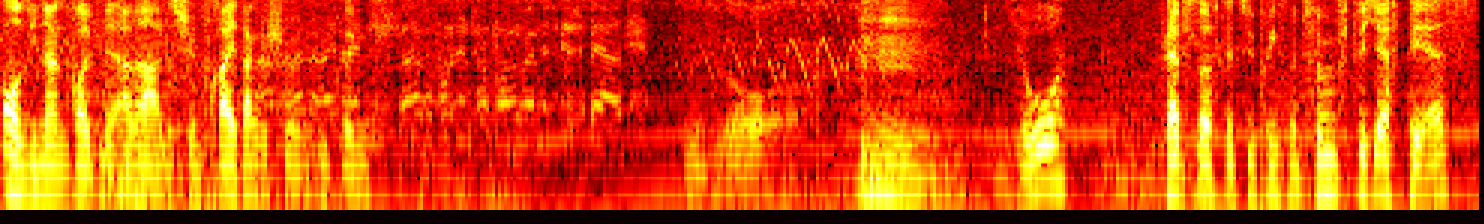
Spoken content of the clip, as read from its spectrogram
Oh, Sinan räumt mir einmal alles schön frei. Dankeschön, übrigens. So. so. Fraps läuft jetzt übrigens mit 50 FPS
